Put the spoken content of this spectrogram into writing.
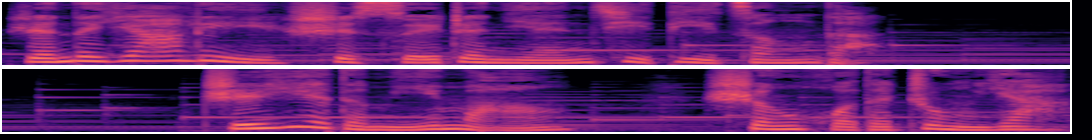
人的压力是随着年纪递增的，职业的迷茫，生活的重压，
